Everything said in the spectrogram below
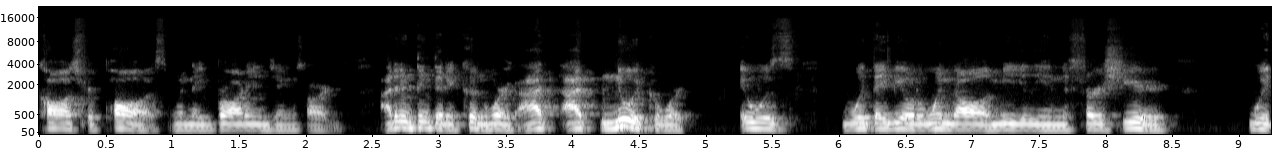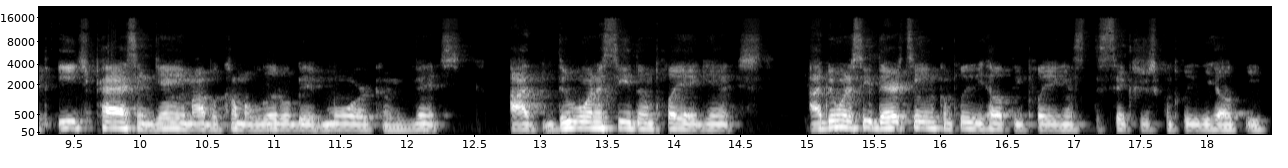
cause for pause when they brought in James Harden. I didn't think that it couldn't work. I I knew it could work. It was would they be able to win it all immediately in the first year? with each passing game, I become a little bit more convinced. I do want to see them play against. I do want to see their team completely healthy play against the Sixers completely healthy.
